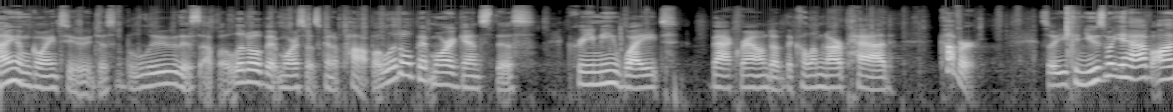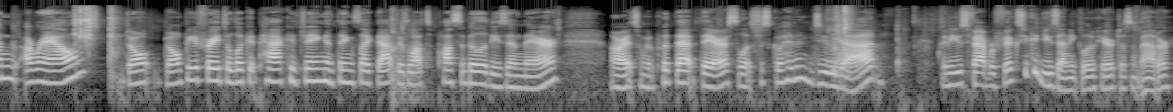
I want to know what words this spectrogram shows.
I am going to just blue this up a little bit more so it's going to pop a little bit more against this creamy white background of the columnar pad cover. So you can use what you have on around. Don't don't be afraid to look at packaging and things like that. There's lots of possibilities in there. All right, so I'm going to put that there. So let's just go ahead and do that. I'm going to use Fabrifix. You could use any glue here, it doesn't matter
